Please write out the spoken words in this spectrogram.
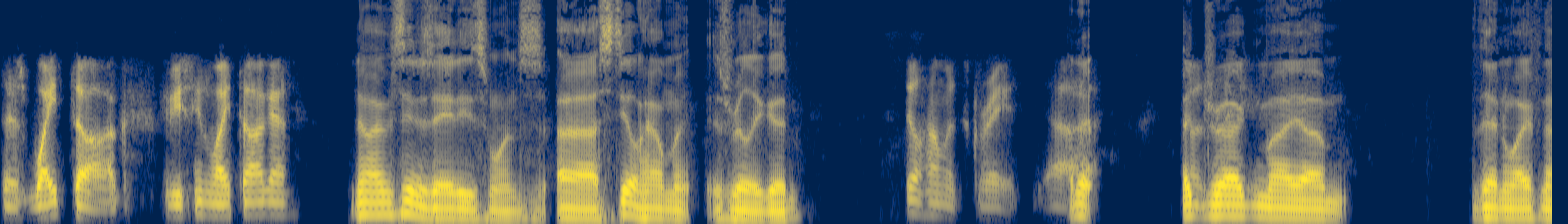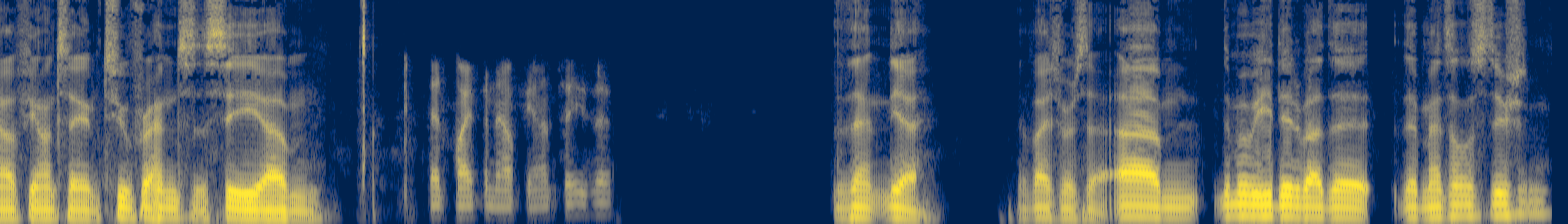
There's White Dog. Have you seen White Dog, Ed? No, I haven't seen his '80s ones. Uh, Steel Helmet is really good. Steel Helmet's great. Uh, I Oh, dragged my um, then wife, now fiance, and two friends to see. Um, Dead Wife and Now Fiance, you said? then yeah, the vice versa. Um, the movie he did about the the mental institution,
